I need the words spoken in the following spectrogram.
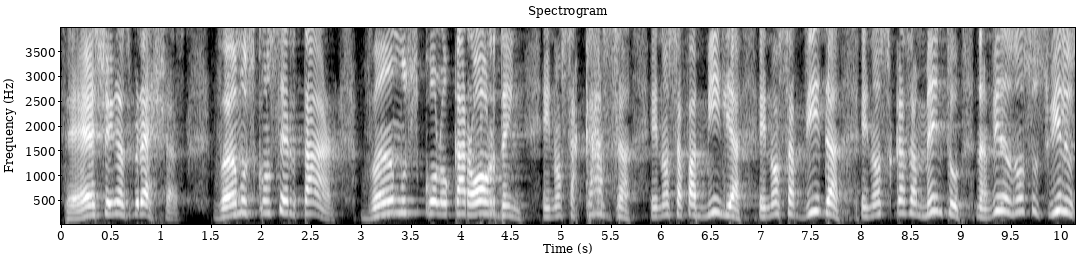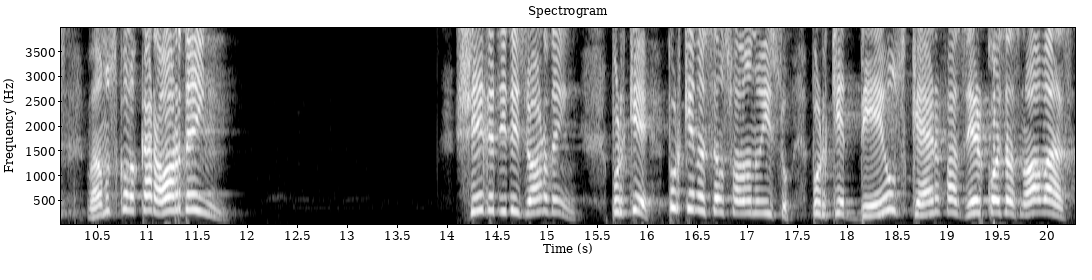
Fechem as brechas, vamos consertar, vamos colocar ordem em nossa casa, em nossa família, em nossa vida, em nosso casamento, na vida dos nossos filhos. Vamos colocar ordem. Chega de desordem. Por quê? Por que nós estamos falando isso? Porque Deus quer fazer coisas novas.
